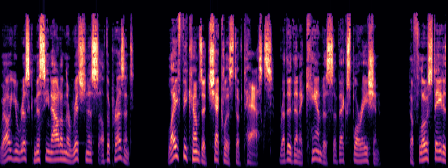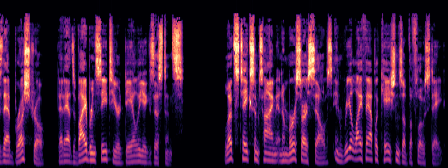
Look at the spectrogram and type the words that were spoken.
Well, you risk missing out on the richness of the present. Life becomes a checklist of tasks rather than a canvas of exploration. The flow state is that brushstroke that adds vibrancy to your daily existence. Let's take some time and immerse ourselves in real life applications of the flow state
